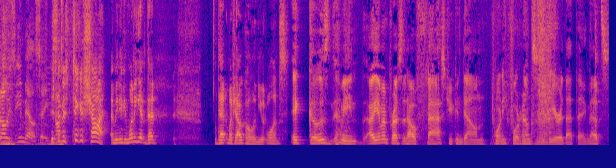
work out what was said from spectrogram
All these emails saying, Just have a, take a shot. I mean, if you want to get that that much alcohol in you at once, It goes. I mean, I am impressed at how fast you can down 24 ounces of beer at that thing. That's,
